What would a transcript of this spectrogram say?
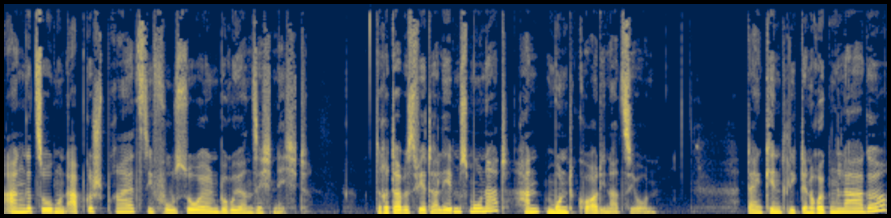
angezogen und abgespreizt, die Fußsohlen berühren sich nicht. Dritter bis vierter Lebensmonat Hand-Mund-Koordination. Dein Kind liegt in Rückenlage.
